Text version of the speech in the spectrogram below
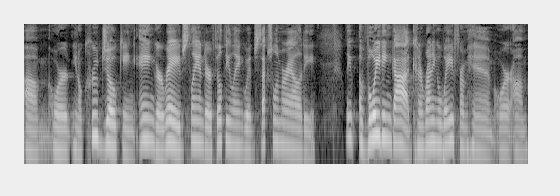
um, or you know, crude joking, anger, rage, slander, filthy language, sexual immorality, avoiding God, kind of running away from Him, or um,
